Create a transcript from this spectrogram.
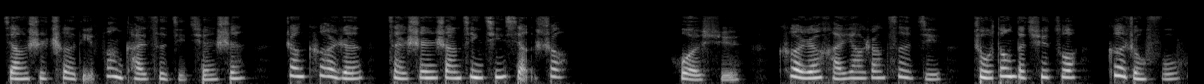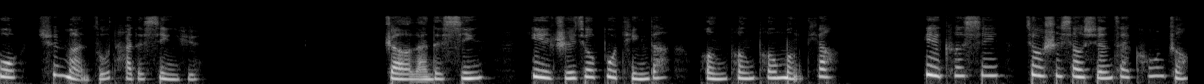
将是彻底放开自己全身，让客人在身上尽情享受。或许客人还要让自己主动的去做各种服务，去满足他的性欲。赵兰的心一直就不停的砰砰砰猛跳，一颗心。就是像悬在空中，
